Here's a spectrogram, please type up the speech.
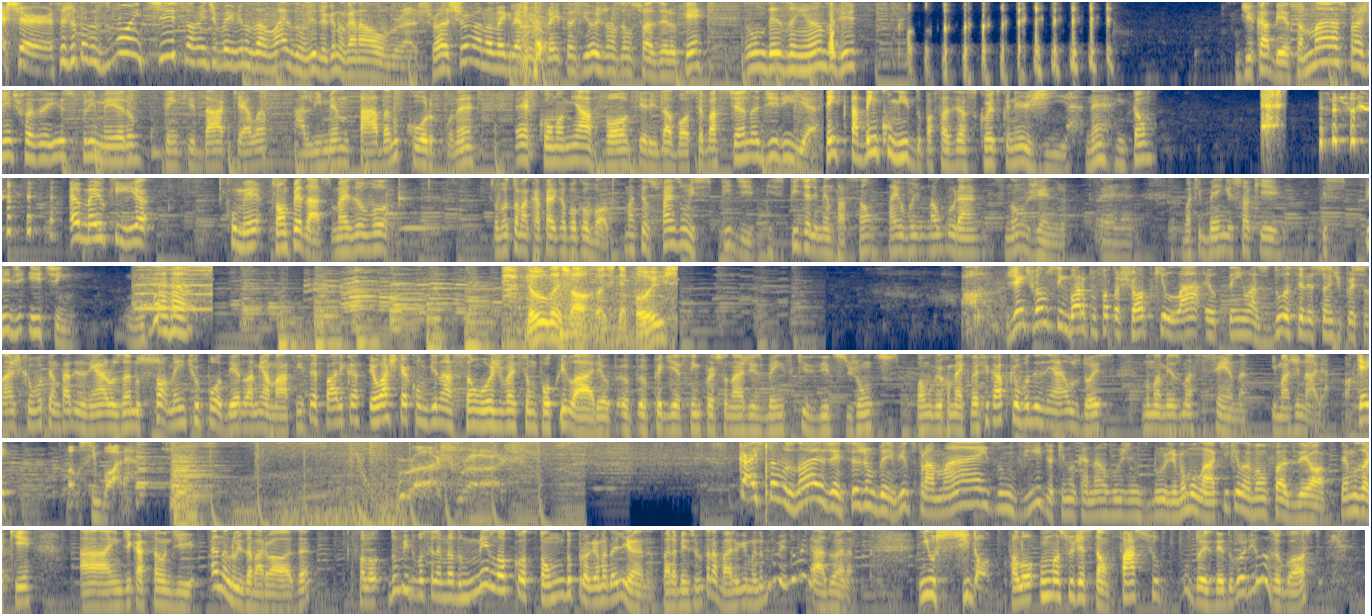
Rusher! Sejam todos muitíssimamente bem-vindos a mais um vídeo aqui no canal Rush Rush. Meu nome é Guilherme Freitas e hoje nós vamos fazer o quê? Um desenhando de... De cabeça, mas pra gente fazer isso, primeiro tem que dar aquela alimentada no corpo, né? É como a minha avó, querida avó Sebastiana, diria: tem que estar tá bem comido pra fazer as coisas com energia, né? Então. eu meio que ia comer só um pedaço, mas eu vou... Eu vou tomar café, daqui a pouco eu volto. Matheus, faz um speed, speed alimentação, tá? Eu vou inaugurar esse novo gênero. É, mukbang, só que speed eating. Duas horas depois... Gente, vamos embora pro Photoshop, que lá eu tenho as duas seleções de personagens que eu vou tentar desenhar usando somente o poder da minha massa encefálica. Eu acho que a combinação hoje vai ser um pouco hilária. Eu, eu, eu, peguei, assim, personagens bem esquisitos juntos. Vamos ver como é que vai ficar, porque eu vou desenhar os dois numa mesma cena imaginária, ok? Vamos embora! Rush, rush! Cá estamos nós, gente. Sejam bem-vindos para mais um vídeo aqui no canal Rugens Bugen. Vamos lá, o que, que nós vamos fazer, ó? Temos aqui a indicação de Ana Luísa Barbosa. Falou, duvido você lembrar do melocotom do programa da Eliana. Parabéns pelo trabalho, manda muito. Muito obrigado, Ana. E o Shido falou uma sugestão. Fácil, o 2D do Gorilas, eu gosto.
